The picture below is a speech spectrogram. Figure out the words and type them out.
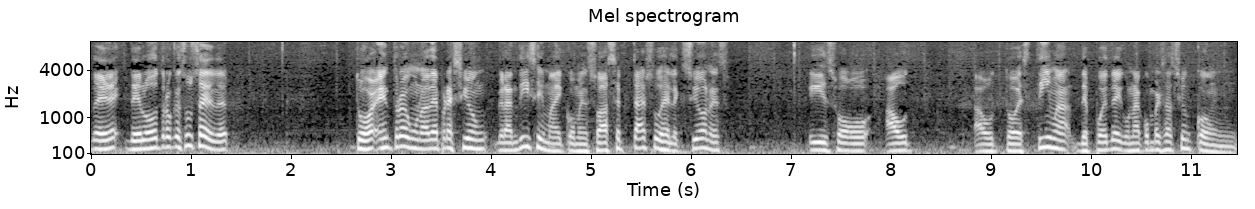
de, del otro que sucede, Thor entró en una depresión grandísima y comenzó a aceptar sus elecciones y su au- autoestima después de una conversación con,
